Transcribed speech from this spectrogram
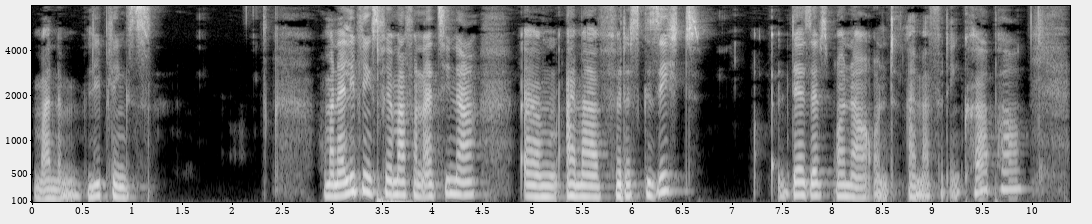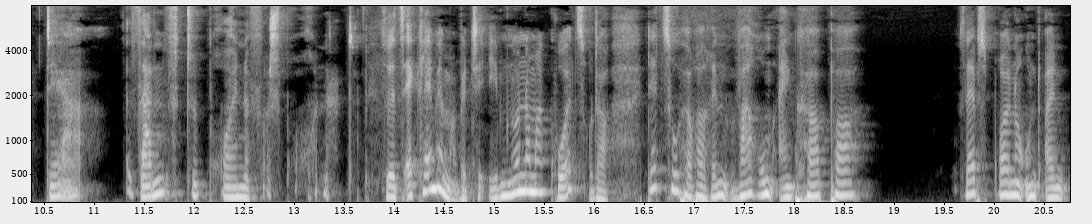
meinem Lieblings, von meiner Lieblingsfirma von Alcina, ähm, einmal für das Gesicht der Selbstbräuner und einmal für den Körper, der sanfte Bräune versprochen hat. So, jetzt erklär mir mal bitte eben nur noch mal kurz oder der Zuhörerin, warum ein Körper Selbstbräuner und ein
